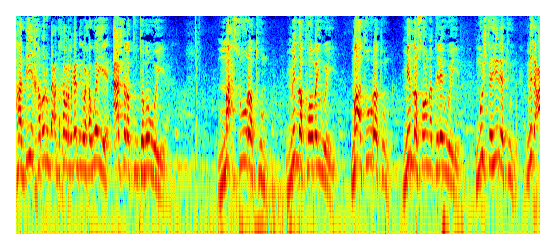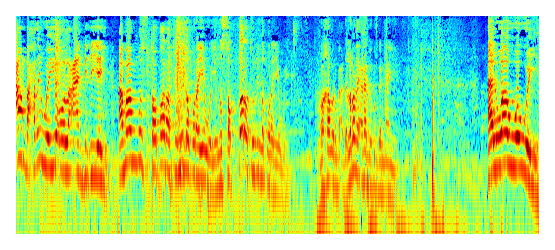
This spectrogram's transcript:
haddii khabarun bacda khabar laga dhiga waxaa weeye casharatun toban weeye. Maxsuuratun mid la koobay weeye. Ma'thuuratun mid la soo naqilay weeye mushtahiratun. Mid caan baxday weeye oo la caan bixiyey. Ama mustadaratun mid la qoraya weeye. Mid la qoraya weeye. Waa khabarun bacda. Labada icraab bay ku banaan yihiin alwaawo weeye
